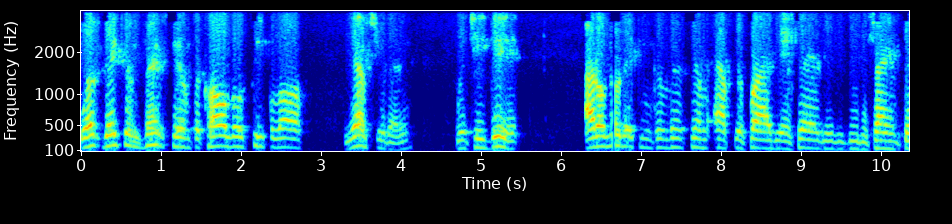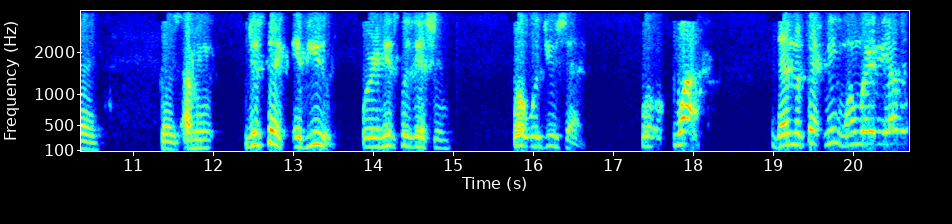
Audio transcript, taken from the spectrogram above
what they convinced him to call those people off yesterday, which he did. I don't know they can convince him after Friday and Saturday to do the same thing. Because I mean, just think if you were in his position, what would you say? Well, why? Doesn't affect me one way or the other.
